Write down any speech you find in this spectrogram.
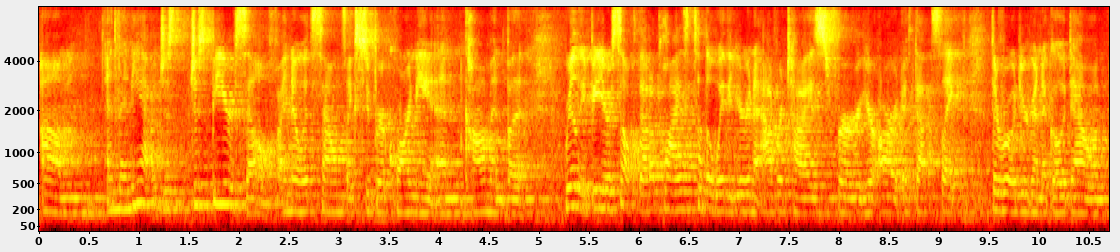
Um, and then yeah, just just be yourself. I know it sounds like super corny and common, but really be yourself. That applies to the way that you're going to advertise for your art. If that's like the road you're going to go down,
